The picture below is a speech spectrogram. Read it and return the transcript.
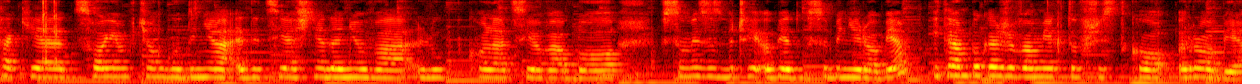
takie co jem w ciągu dnia, edycja śniadaniowa lub kolacjowa, bo w sumie zazwyczaj obiadów sobie nie robię. I tam pokażę Wam, jak to wszystko robię.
